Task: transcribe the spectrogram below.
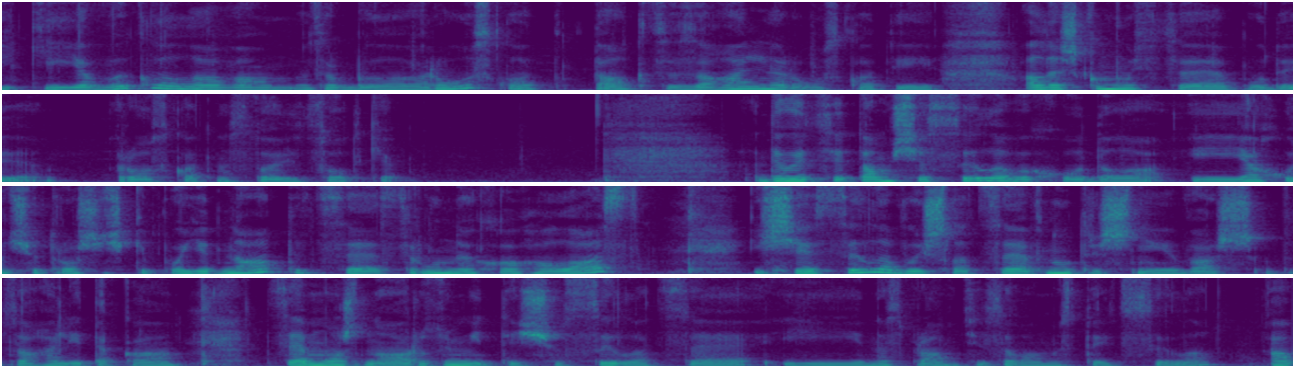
які я виклала вам, зробила розклад. Так, це загальний розклад. І... Але ж комусь це буде розклад на 100%. Дивіться, там ще сила виходила, і я хочу трошечки поєднати це з руною Хагалас. І ще сила вийшла, це внутрішній ваш взагалі така. Це можна розуміти, що сила це і насправді за вами стоїть сила. А,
